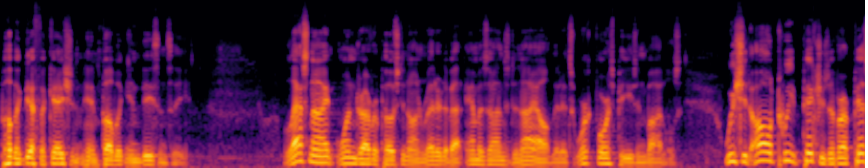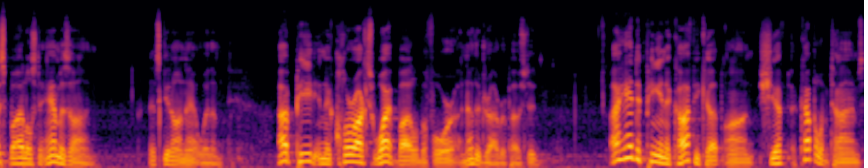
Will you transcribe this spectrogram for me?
public defecation, and public indecency. Last night, one driver posted on Reddit about Amazon's denial that its workforce pees in bottles. We should all tweet pictures of our piss bottles to Amazon. Let's get on that with them. I've peed in a Clorox wipe bottle before, another driver posted. I had to pee in a coffee cup on shift a couple of times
